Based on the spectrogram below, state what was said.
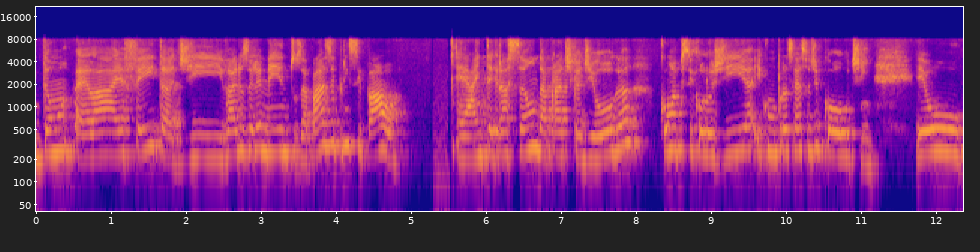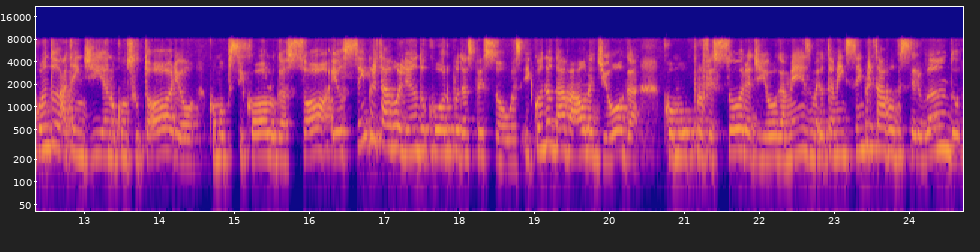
Então, ela é feita de vários elementos. A base principal é a integração da prática de yoga com a psicologia e com o processo de coaching. Eu, quando atendia no consultório como psicóloga só, eu sempre estava olhando o corpo das pessoas. E quando eu dava aula de yoga, como professora de yoga mesmo, eu também sempre estava observando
